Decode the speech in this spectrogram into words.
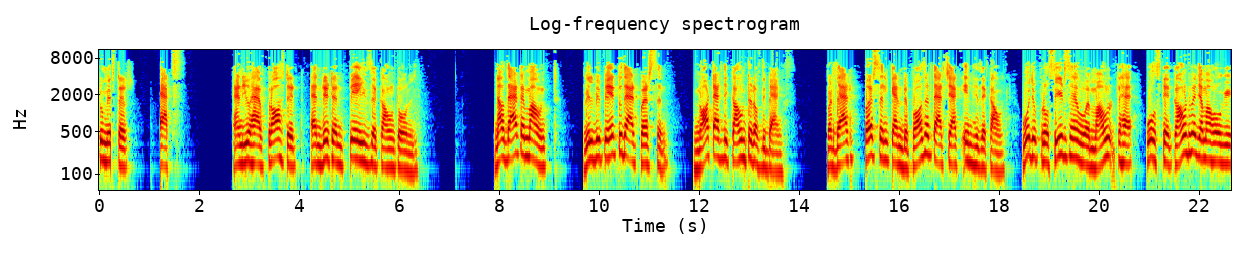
to mister X and you have crossed it and written payee's account only now that amount will be paid to that person not at the counter of the bank but that person can deposit that cheque in his account وہ جو پروسیڈ ہیں، وہ اماؤنٹ ہے، وہ اس کے اکاؤنٹ میں جمع ہوگی۔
